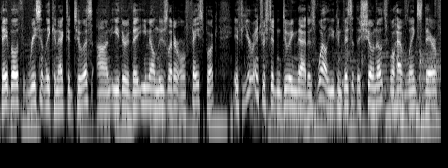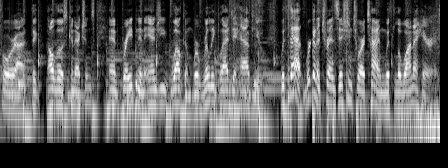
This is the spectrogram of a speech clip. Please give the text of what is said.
They both recently connected to us on either the email newsletter or Facebook. If you're interested in doing that as well, you can visit the show notes. We'll have links there for uh, the, all those connections. And Braden and Angie, welcome. We're really glad to have you. With that, we're going to transition to our time with Lawana Harris.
